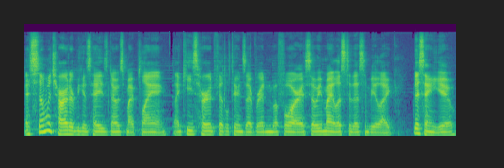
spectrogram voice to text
It's so much harder because Hayes knows my playing. Like he's heard fiddle tunes I've written before, so he might listen to this and be like, this ain't you.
